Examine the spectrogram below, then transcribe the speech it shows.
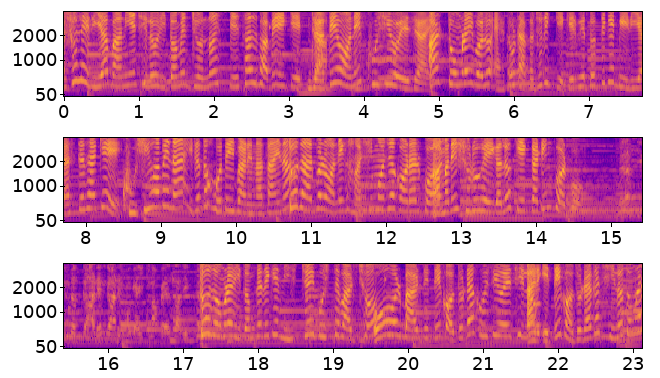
আসলে রিয়া বানিয়েছিল রিতমের জন্য স্পেশাল ভাবে এই কেক যাতে অনেক খুশি হয়ে যায়। আর তোমরাই বলো এত টাকা যদি কেকের ভেতর থেকে বেরিয়ে আসতে থাকে খুশি হবে না? এটা তো হতেই পারে না তাই না? তো তারপর অনেক হাসি মজা করার পর আমাদের শুরু হয়ে গেল কেক কাটিং পর্ব। তো তোমরা রিতমকে দেখে নিশ্চয়ই বুঝতে পারছ ও ওর বার্থডেতে কতটা খুশি হয়েছিল। আর এতে কত টাকা ছিল তোমরা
